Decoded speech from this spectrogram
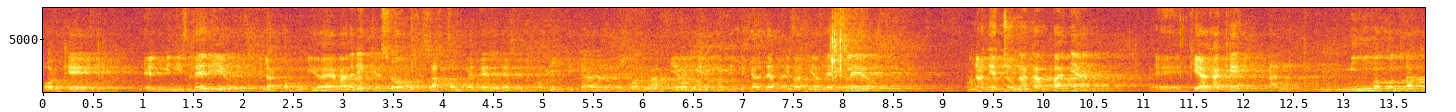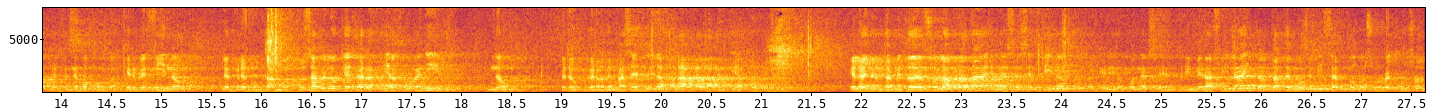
porque el Ministerio y la Comunidad de Madrid, que son las competentes en políticas de formación y en políticas de activación de empleo, no han hecho una campaña eh, que haga que al mínimo contacto que tenemos con cualquier vecino le preguntamos, ¿tú sabes lo que es garantía juvenil? No, pero, pero además es la palabra garantía juvenil. El Ayuntamiento de Fuenlabrada, en ese sentido, pues, ha querido ponerse en primera fila y tratar de movilizar todos sus recursos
